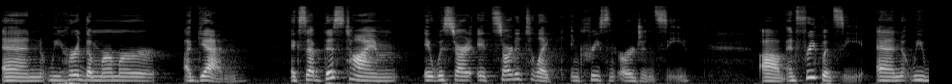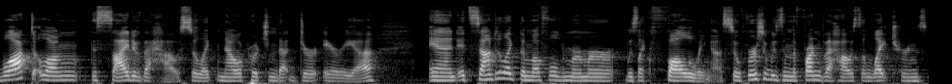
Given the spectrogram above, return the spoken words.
And we heard the murmur again except this time it was start it started to like increase in urgency um, and frequency. And we walked along the side of the house so like now approaching that dirt area and it sounded like the muffled murmur was like following us. So first it was in the front of the house the light turns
